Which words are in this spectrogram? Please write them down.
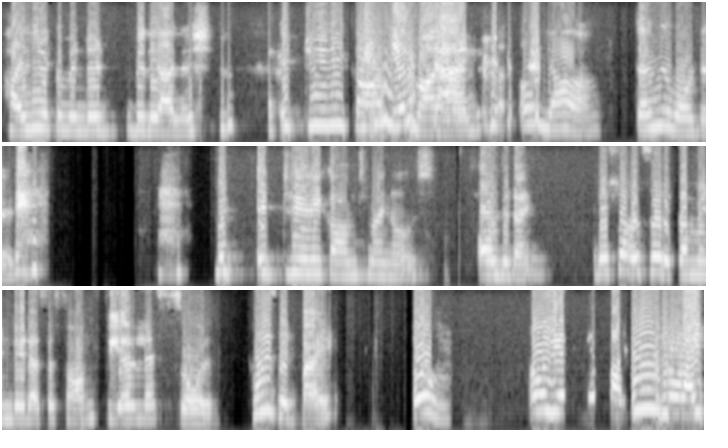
highly recommended Billie Eilish. it really calms You're my. fan. oh yeah, tell me about it. but it really calms my nerves all the time. Trisha also recommended us a song fearless soul who is it by Oh, oh yeah oh, the fight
